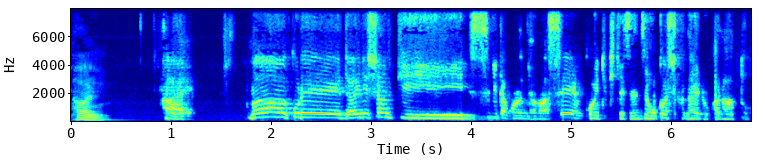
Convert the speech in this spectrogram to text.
はい。はい。まあ、これ、第二四半期過ぎた頃には、まあ、1000円超えてきて全然おかしくないのかなと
